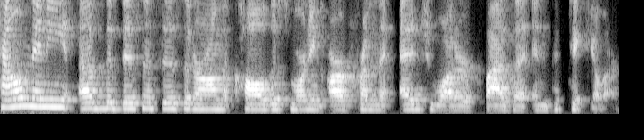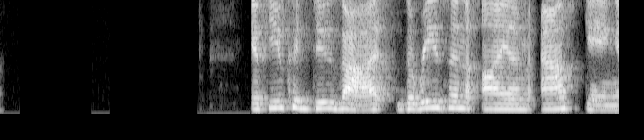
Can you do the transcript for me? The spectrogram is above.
how many of the businesses that are on the call this morning are from the Edgewater Plaza in particular? If you could do that, the reason I am asking,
